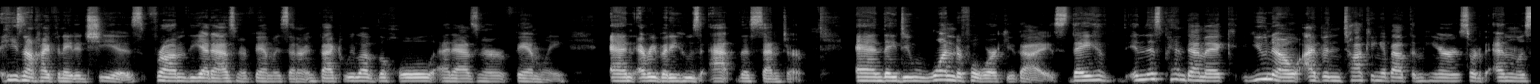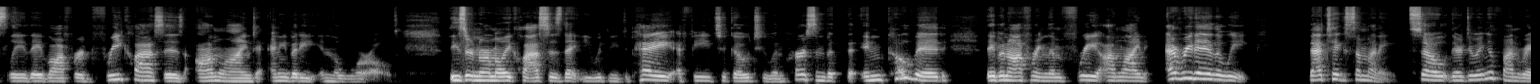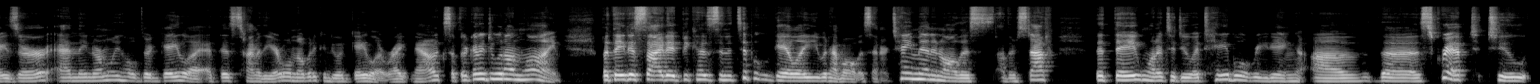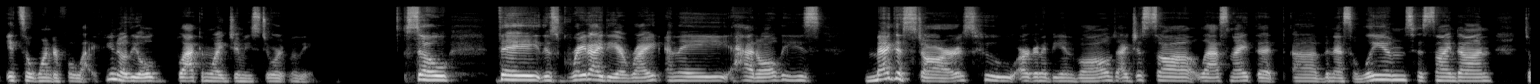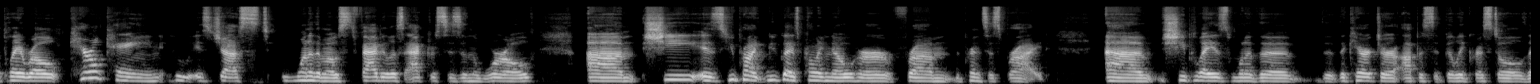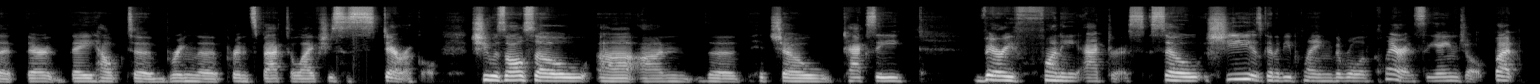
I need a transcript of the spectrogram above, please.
He's not hyphenated, she is, from the Ed Asner Family Center. In fact, we love the whole Ed Asner family and everybody who's at the center and they do wonderful work you guys. They have in this pandemic you know i've been talking about them here sort of endlessly. They've offered free classes online to anybody in the world. These are normally classes that you would need to pay a fee to go to in person but the, in covid they've been offering them free online every day of the week that takes some money. So they're doing a fundraiser and they normally hold their gala at this time of the year. Well, nobody can do a gala right now, except they're going to do it online. But they decided because in a typical gala, you would have all this entertainment and all this other stuff, that they wanted to do a table reading of the script to It's a Wonderful Life, you know, the old black and white Jimmy Stewart movie. So they, this great idea, right? And they had all these megastars who are going to be involved. I just saw last night that uh, Vanessa Williams has signed on to play a role. Carol Kane, who is just one of the most fabulous actresses in the world. Um, she is you probably you guys probably know her from The Princess Bride. Um, she plays one of the, the, the character opposite Billy Crystal that they're they help to bring the prince back to life. She's hysterical. She was also uh, on the hit show Taxi. Very funny actress. So she is going to be playing the role of Clarence, the angel. But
